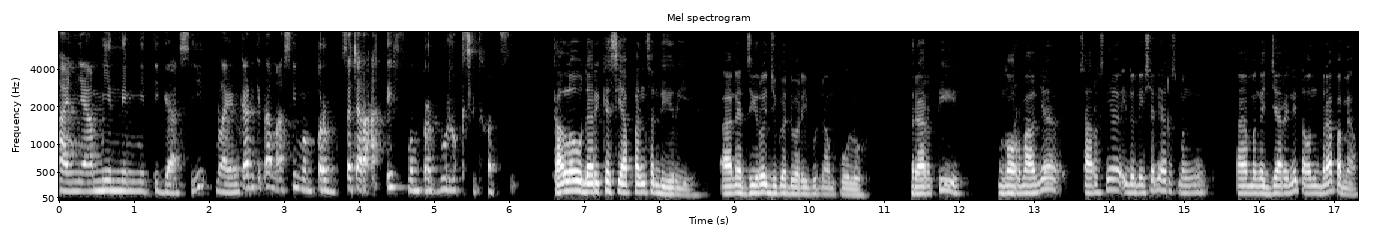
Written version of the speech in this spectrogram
hanya minim mitigasi, melainkan kita masih memper, secara aktif memperburuk situasi. Kalau dari kesiapan sendiri, eh, net zero juga 2060, berarti normalnya seharusnya Indonesia ini harus meng, uh, mengejar ini tahun berapa, Mel?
